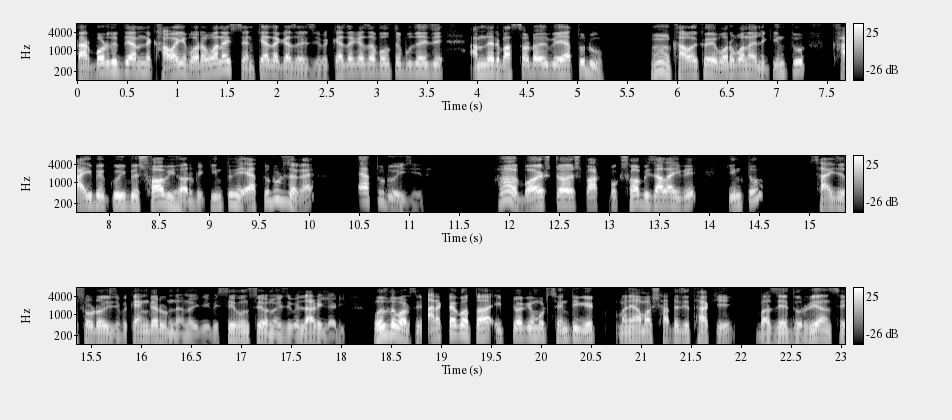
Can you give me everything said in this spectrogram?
তারপর যদি আপনি খাওয়াইয়ে বড় বানাইছেন কেজা কেজা হয়ে যাবে কেজা কেজা বলতে বুঝাই যে আপনার বাচ্চাটা হইবে এতটু হুম? খাওয়াই খাওয়াই বড় বানাইলে, কিন্তু খাইবে, কইবে, সবই হরবে। কিন্তু এতটুর জায়গায় এতটু হয়ে যাবে হ্যাঁ বয়স টয়স, পাক পক সবই জ্বালাইবে, কিন্তু সাইজে ছোট হয়ে যাবে ক্যাঙ্গার উন্নয়ন হয়ে যাবে, সেহন সেহন হয়ে যাবে, লাড়ি লাড়ি। বুঝতে পারছি আরেকটা কথা, একটু আগে মোট সেন্টিগ্রেড মানে আমার সাথে যে থাকে, বা যে ধরে আনছে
